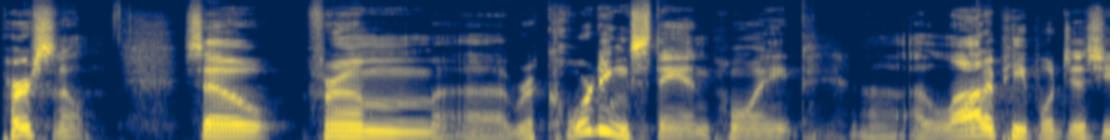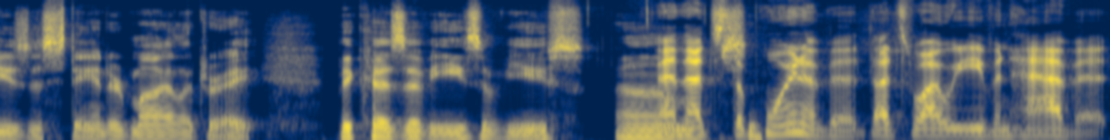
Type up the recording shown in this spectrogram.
personal. So, from a recording standpoint, uh, a lot of people just use a standard mileage rate because of ease of use. Um, and that's the point of it. That's why we even have it.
